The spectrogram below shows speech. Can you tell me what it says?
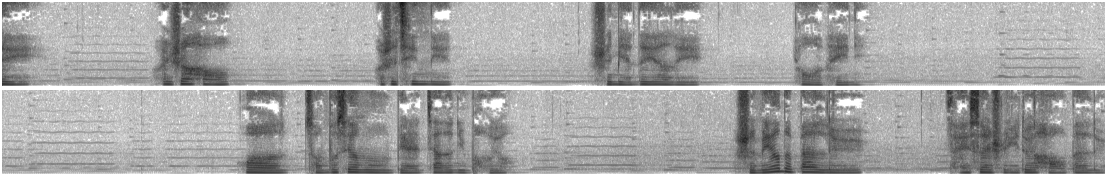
嘿，晚上好，我是青柠。失眠的夜里，有我陪你。我从不羡慕别人家的女朋友。什么样的伴侣，才算是一对好伴侣？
